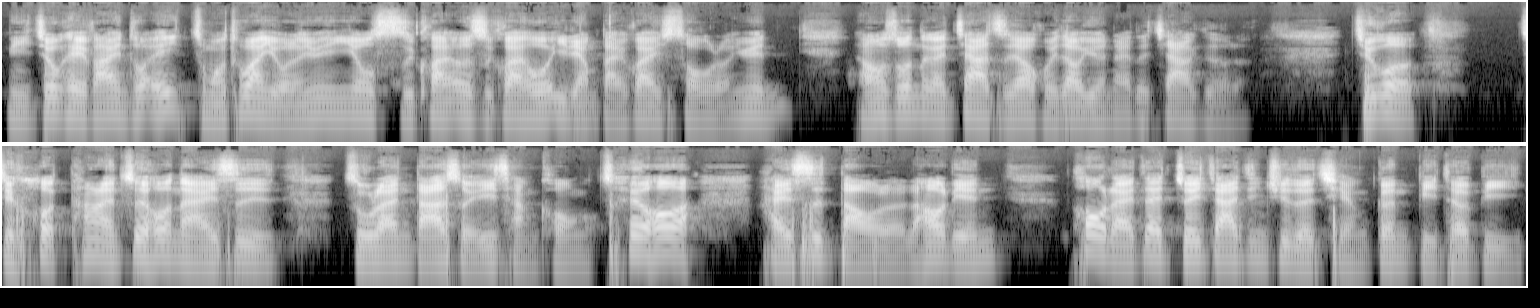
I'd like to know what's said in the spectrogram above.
你就可以发现说，哎，怎么突然有人愿意用十块、二十块或一两百块收了？因为然后说那个价值要回到原来的价格了，结果结果当然最后呢还是竹篮打水一场空，最后还是倒了，然后连后来再追加进去的钱跟比特币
